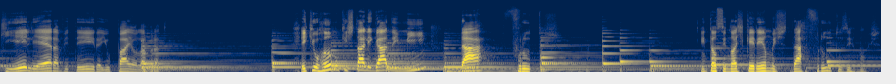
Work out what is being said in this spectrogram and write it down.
que ele era a videira e o Pai é o lavrador. E que o ramo que está ligado em mim dá frutos. Então, se nós queremos dar frutos, irmãos,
